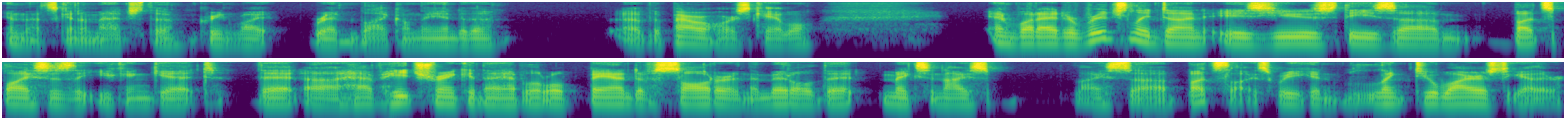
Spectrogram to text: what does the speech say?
And that's going to match the green, white, red, and black on the end of the of the PowerHorse cable. And what I'd originally done is use these um, butt splices that you can get that uh, have heat shrink and they have a little band of solder in the middle that makes a nice nice uh, butt splice where you can link two wires together.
